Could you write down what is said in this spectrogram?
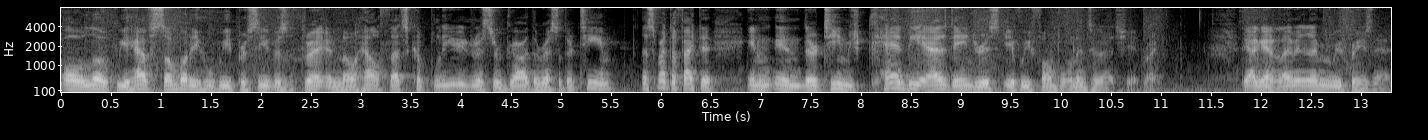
Oh, look, we have somebody who we perceive as a threat and no health. Let's completely disregard the rest of their team, despite the fact that in, in their team can be as dangerous if we fumble into that shit, right? Yeah, again, let me let me rephrase that.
